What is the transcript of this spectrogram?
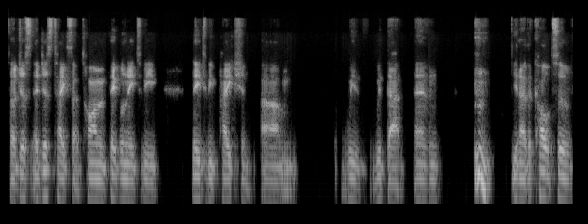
So it just it just takes that time, and people need to be need to be patient um, with with that. And you know the Colts have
